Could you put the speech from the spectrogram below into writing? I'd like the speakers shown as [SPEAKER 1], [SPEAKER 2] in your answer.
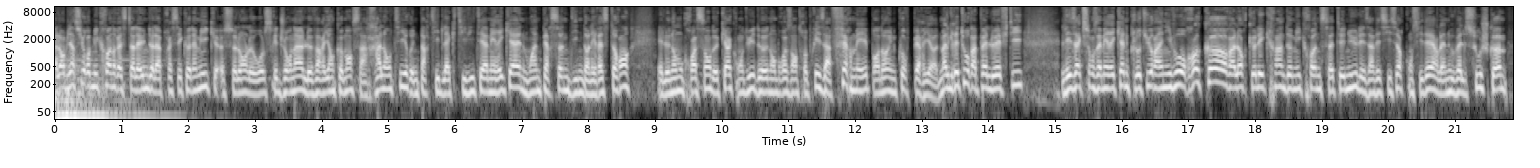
[SPEAKER 1] Alors bien sûr, Omicron reste à la une de la presse économique. Selon le Wall Street Journal, le variant commence à ralentir une partie de l'activité américaine. Moins de personnes dînent dans les restaurants et le nombre croissant de cas conduit de nombreuses entreprises à fermer pendant une courte période. Malgré tout, rappelle le FT, les actions américaines clôturent à un niveau record alors que les craintes d'Omicron s'atténuent. Les investisseurs considèrent la nouvelle souche comme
